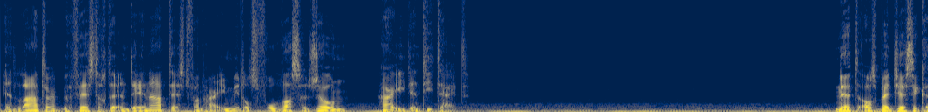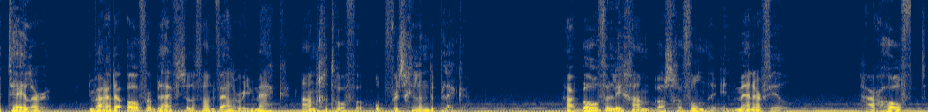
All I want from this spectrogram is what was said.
En later bevestigde een DNA-test van haar inmiddels volwassen zoon haar identiteit. Net als bij Jessica Taylor waren de overblijfselen van Valerie Mack aangetroffen op verschillende plekken. Haar bovenlichaam was gevonden in Manorville, haar hoofd,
